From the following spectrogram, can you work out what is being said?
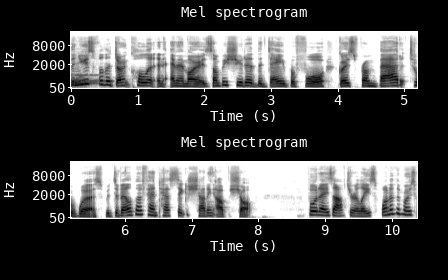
The news for the Don't Call It an MMO zombie shooter the day before goes from bad to worse, with developer Fntastic shutting up shop. Four days after release, one of the most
